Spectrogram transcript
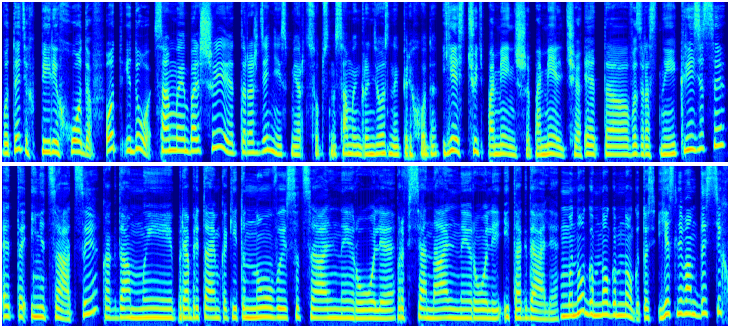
вот этих переходов от и до. Самые большие — это рождение и смерть, собственно, самые грандиозные переходы. Есть чуть поменьше, помельче. Это возрастные кризисы, это инициации, когда мы приобретаем какие-то новые социальные роли, профессиональные роли и так далее. Много-много-много. То есть, если вам до сих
